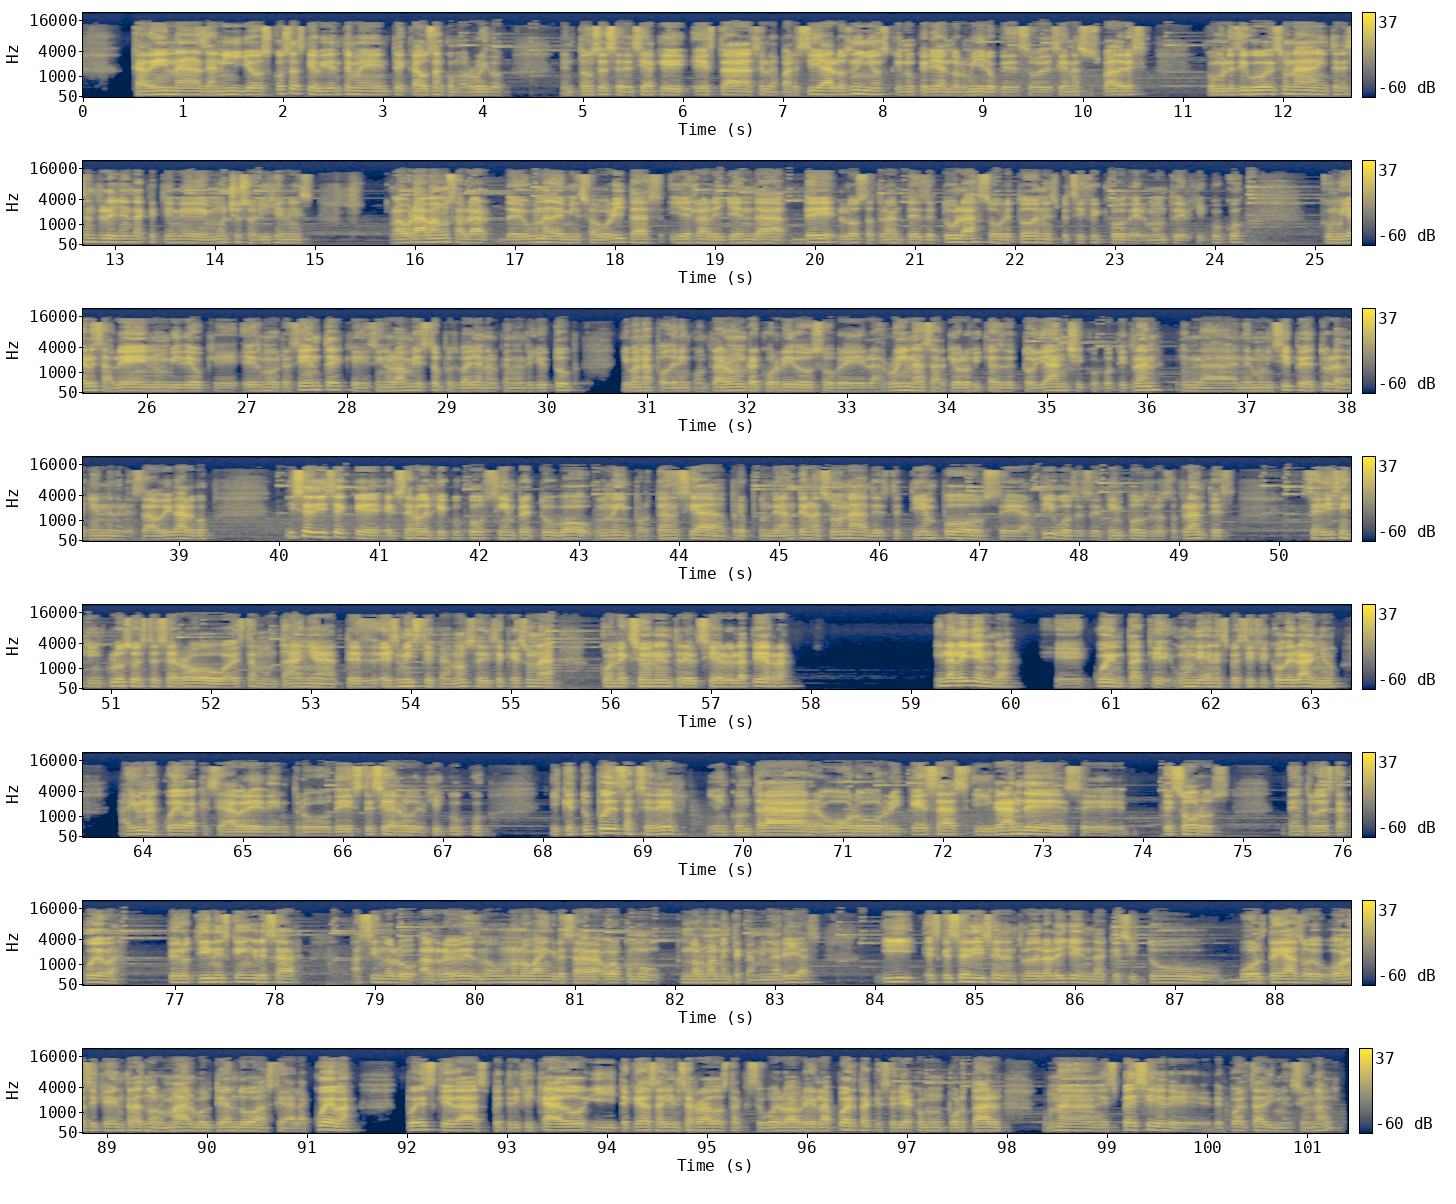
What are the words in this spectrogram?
cadenas, de anillos, cosas que evidentemente causan como ruido. Entonces se decía que esta se le aparecía a los niños que no querían dormir o que desobedecían a sus padres. Como les digo, es una interesante leyenda que tiene muchos orígenes. Ahora vamos a hablar de una de mis favoritas y es la leyenda de los Atlantes de Tula, sobre todo en específico del Monte del Jicuco. Como ya les hablé en un video que es muy reciente, que si no lo han visto, pues vayan al canal de YouTube y van a poder encontrar un recorrido sobre las ruinas arqueológicas de Toyán, Chicocotitlán, en, la, en el municipio de Tula de Allende, en el estado de Hidalgo. Y se dice que el Cerro del Jicuco siempre tuvo una importancia preponderante en la zona desde tiempos eh, antiguos, desde tiempos de los Atlantes. Se dice que incluso este cerro, esta montaña es mística, ¿no? Se dice que es una conexión entre el cielo y la tierra. Y la leyenda eh, cuenta que un día en específico del año hay una cueva que se abre dentro de este cerro del Jicuco y que tú puedes acceder y encontrar oro, riquezas y grandes eh, tesoros dentro de esta cueva, pero tienes que ingresar haciéndolo al revés, ¿no? Uno no va a ingresar o como normalmente caminarías, y es que se dice dentro de la leyenda que si tú volteas o ahora sí que entras normal volteando hacia la cueva, pues quedas petrificado y te quedas ahí encerrado hasta que se vuelva a abrir la puerta, que sería como un portal, una especie de, de puerta dimensional.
